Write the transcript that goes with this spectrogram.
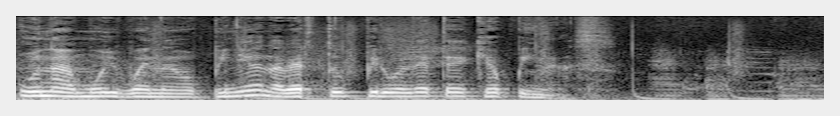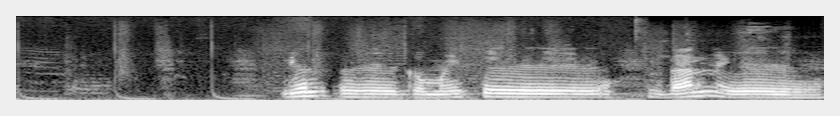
Una muy buena opinión. A ver tú, Pirulete, ¿qué opinas? Bien, eh, como dice Dan, eh,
